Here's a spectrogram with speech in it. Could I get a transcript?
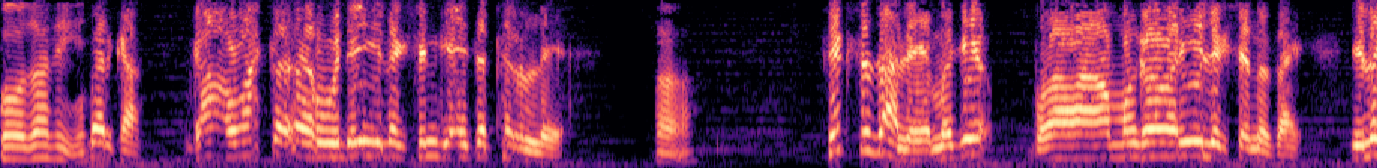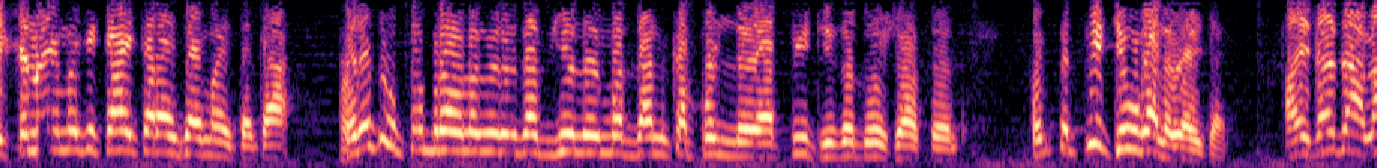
हो झाली. की बर का गावात उद्या इलेक्शन घ्यायचं ठरलंय. हा. फिक्स झालंय म्हणजे ब- मंगळवारी इलेक्शनच आहे. इलेक्शन आहे म्हणजे काय करायचं आहे माहिती आहे का? खरंच उत्तमरावला विरोधात गेलं मतदान का पडलं पिठीचा दोष असेल. फक्त पिठी घालवायचा फायदा झाला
